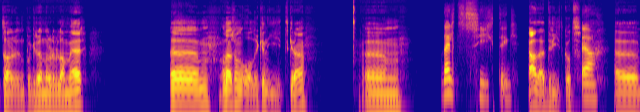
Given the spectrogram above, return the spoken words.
tar du den på grønn når du vil ha mer. Um, og det er sånn all you can eat-greie. Um, Det er litt sykt digg. ja, det er dritgodt. Ja. Uh,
